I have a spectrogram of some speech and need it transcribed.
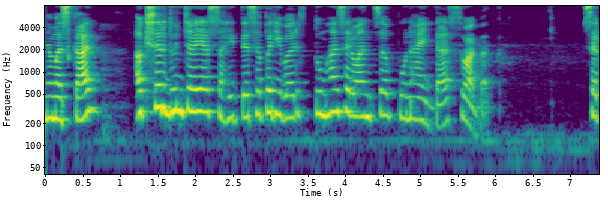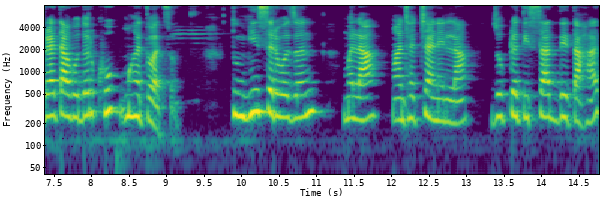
नमस्कार. अक्षरधुंच्या या साहित्य सफरीवर तुम्हा सर्वांचं पुन्हा एकदा स्वागत. सगळ्यात अगोदर खूप महत्त्वाचं. तुम्ही सर्वजण मला माझ्या चॅनेलला जो प्रतिसाद देत आहात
